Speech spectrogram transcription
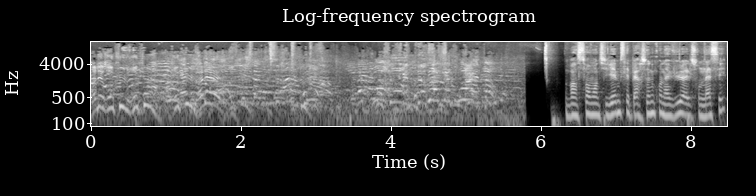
Allez, Vincent Ventigame, ces personnes qu'on a vues, elles sont nassées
